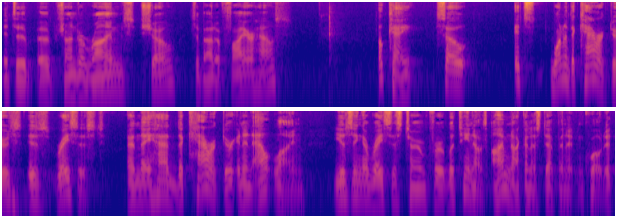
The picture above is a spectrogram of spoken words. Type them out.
It's a, a Shonda Rhimes show. It's about a firehouse. Okay, so it's one of the characters is racist, and they had the character in an outline using a racist term for Latinos. I'm not going to step in it and quote it.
